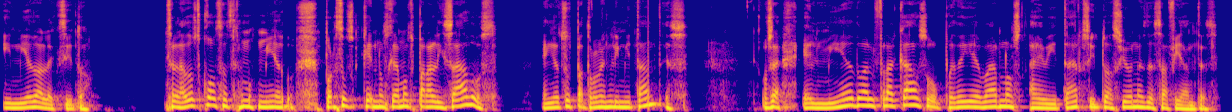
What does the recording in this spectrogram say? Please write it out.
y miedo al éxito. O sea, las dos cosas tenemos miedo. Por eso es que nos quedamos paralizados en esos patrones limitantes. O sea, el miedo al fracaso puede llevarnos a evitar situaciones desafiantes,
